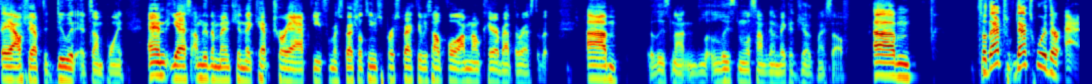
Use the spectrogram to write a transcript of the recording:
they also have to do it at some point. And yes, I'm going to mention they kept Troy Apke from a special teams perspective. He's helpful. I don't care about the rest of it. Um, at least not, at least unless I'm going to make a joke myself. Um, so that's that's where they're at.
